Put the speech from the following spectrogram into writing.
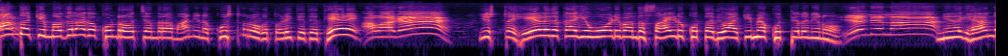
ಬಂದ ಆಕಿ ಮಗಲಾಗ ಕೊಂಡ್ರು ಚಂದ್ರಮ್ಮ ನಿನ್ನ ಕುಷ್ಠರೋಗ ತೊಳಿತೈತೆ ಅಂತ ಹೇಳಿ. ಅವಾಗ? ಇಷ್ಟ ಹೇಳಿದಕ್ಕಾಗಿ ಓಡಿ ಬಂದ ಸೈಡ್ ಕೂತದ್ಯೋ ಆಕಿ ಮ್ಯಾಗ ಕೂತಿಲ್ಲ ನೀನು. ಏನಿಲ್ಲ. ನಿನಗೆ ಹೆಂಗ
